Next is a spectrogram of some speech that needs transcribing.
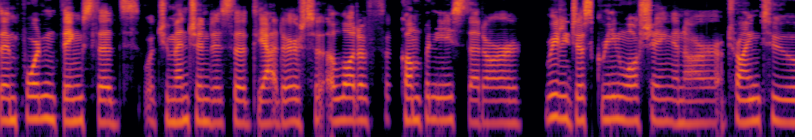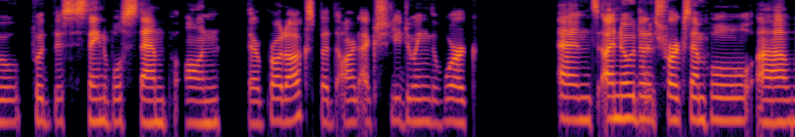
the important things that what you mentioned is that yeah, there's a lot of companies that are really just greenwashing and are trying to put this sustainable stamp on their products, but aren't actually doing the work and I know that, for example, uh,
